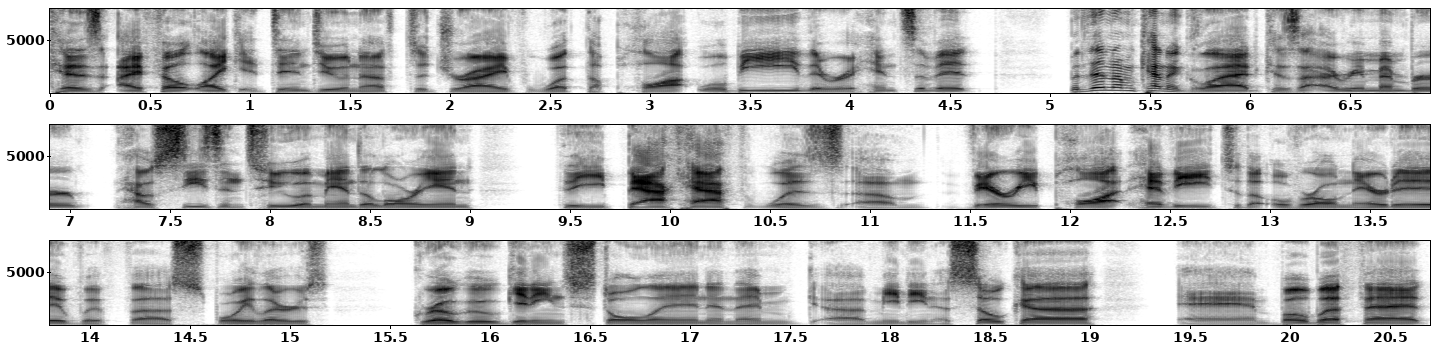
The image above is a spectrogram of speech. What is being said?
because I felt like it didn't do enough to drive what the plot will be. There were hints of it, but then I'm kind of glad because I remember how season two of Mandalorian, the back half was um, very plot heavy to the overall narrative with uh, spoilers. Grogu getting stolen and then uh, meeting Ahsoka and Boba Fett.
